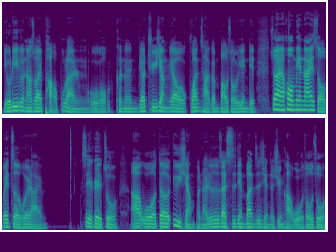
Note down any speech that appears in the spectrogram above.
有利润拿出来跑，不然我可能比较趋向要观察跟保守一点点。虽然后面那一手被折回来。是也可以做啊，我的预想本来就是在十点半之前的讯号我都做，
